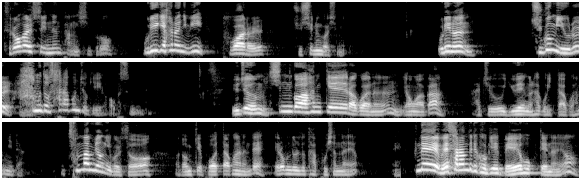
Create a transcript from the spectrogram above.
들어갈 수 있는 방식으로 우리에게 하나님이 부활을 주시는 것입니다. 우리는 죽음 이유를 아무도 살아본 적이 없습니다. 요즘 신과 함께라고 하는 영화가 아주 유행을 하고 있다고 합니다. 천만 명이 벌써 넘게 보았다고 하는데 여러분들도 다 보셨나요? 네. 근데 왜 사람들이 거기에 매혹되나요?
